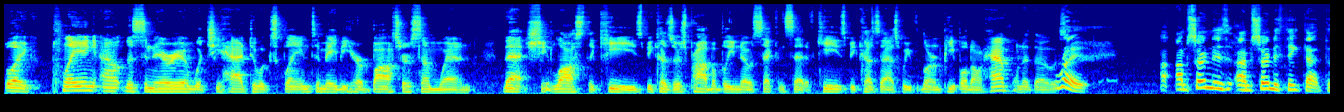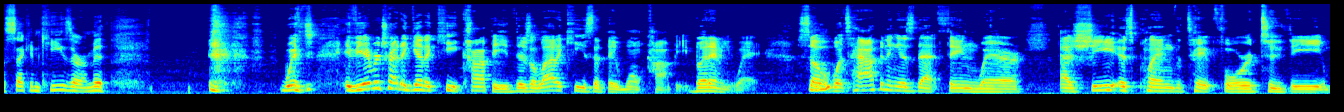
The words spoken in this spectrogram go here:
like playing out the scenario in which she had to explain to maybe her boss or someone that she lost the keys because there's probably no second set of keys because as we've learned people don't have one of those. Right. I'm starting to I'm starting to think that the second keys are a myth. Which, if you ever try to get a key copied, there's a lot of keys that they won't copy. But anyway, so mm-hmm. what's happening is that thing where, as she is playing the tape forward to the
